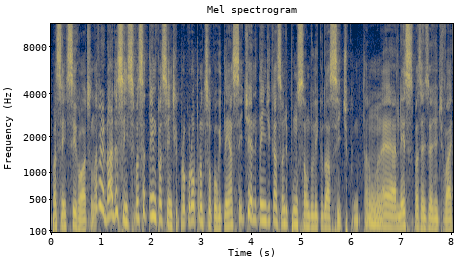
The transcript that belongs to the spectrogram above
pacientes cirróticos. Na verdade, assim, se você tem um paciente que procurou pronto-socorro e tem acite, ele tem indicação de punção do líquido acítico. Então, é nesses pacientes que a gente vai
